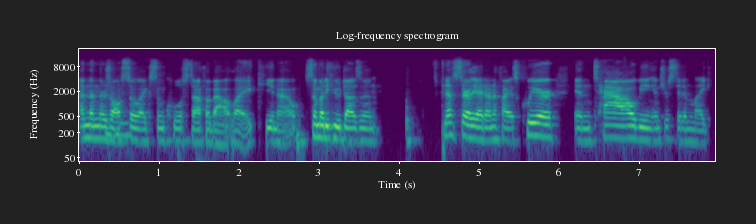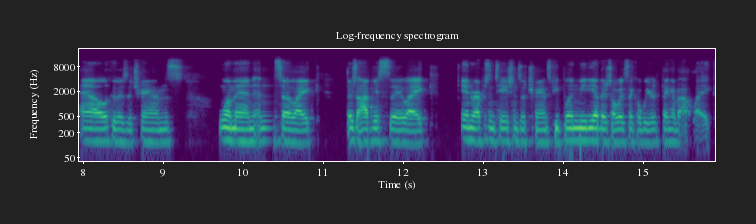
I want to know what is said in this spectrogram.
And then there's Mhm. also like some cool stuff about like you know somebody who doesn't necessarily identify as queer and tao being interested in like Elle who is a trans woman. And so like there's obviously like in representations of trans people in media there's always like a weird thing about like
